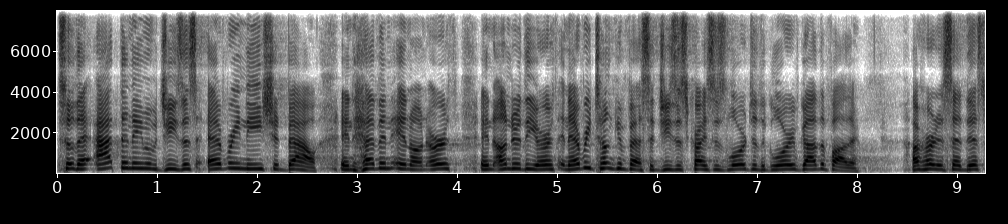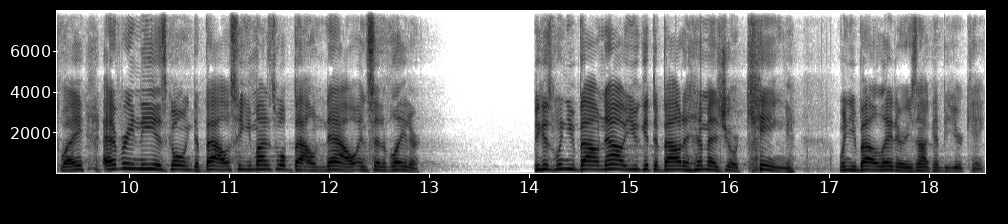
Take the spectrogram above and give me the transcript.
so that at the name of Jesus, every knee should bow in heaven and on earth and under the earth, and every tongue confess that Jesus Christ is Lord to the glory of God the Father. I've heard it said this way every knee is going to bow, so you might as well bow now instead of later. Because when you bow now, you get to bow to him as your king. When you bow later, he's not going to be your king.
